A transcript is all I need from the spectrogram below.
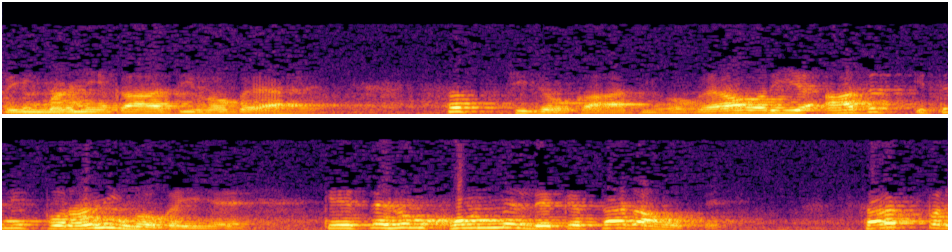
बेईमानी का आदि हो गया है, सब चीज़ों का आदि हो गया और ये आदत इतनी पुरानी हो गई है कि इसे हम खून में लेके पैदा होते हैं। सड़क पर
